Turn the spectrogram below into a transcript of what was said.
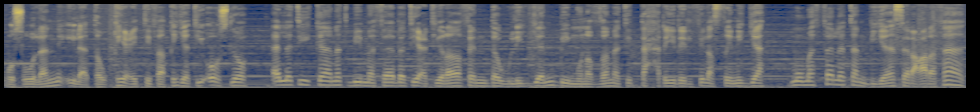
وصولا إلى توقيع اتفاقية أوسلو التي كانت بمثابة اعتراف دولي بمنظمة التحرير الفلسطينية ممثلة بياسر عرفات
